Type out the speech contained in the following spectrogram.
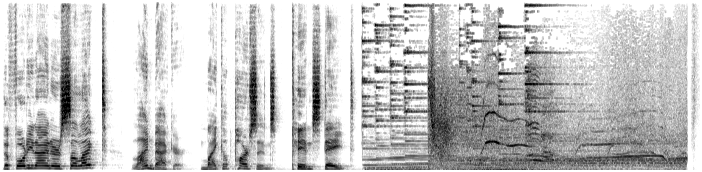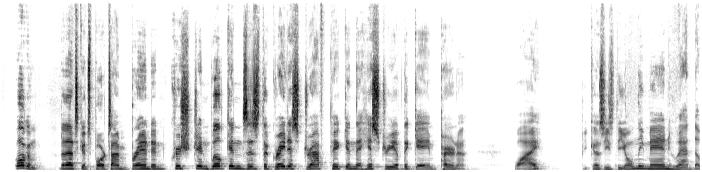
The 49ers select linebacker Micah Parsons, Penn State. Welcome to That's Good Sports. I'm Brandon. Christian Wilkins is the greatest draft pick in the history of the game, Perna. Why? Because he's the only man who had the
